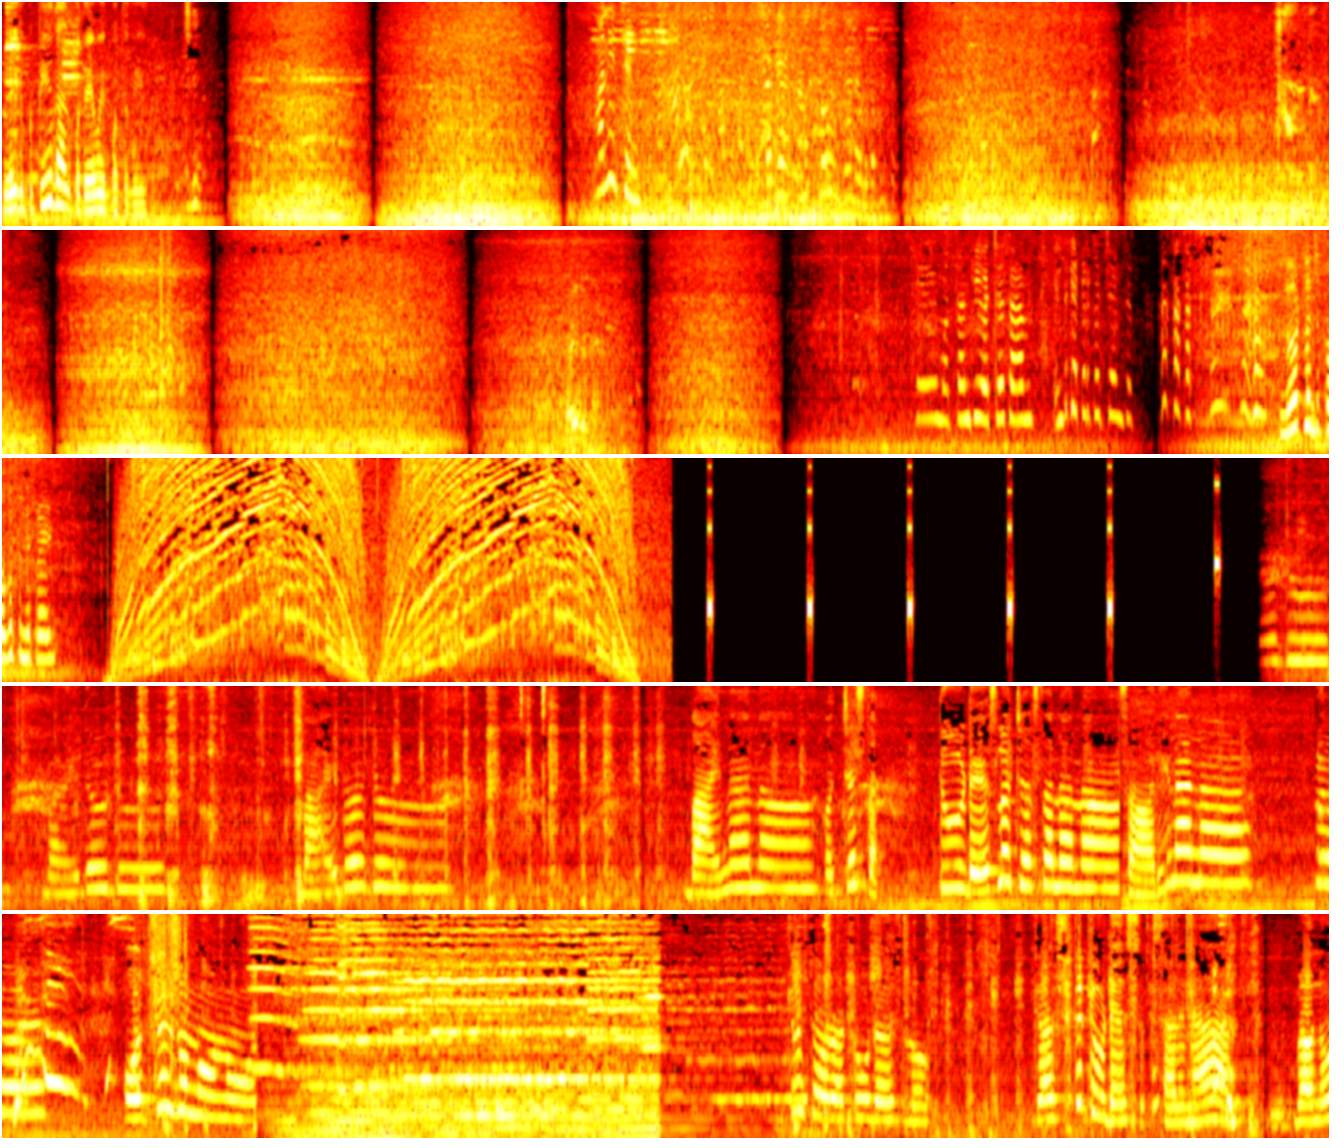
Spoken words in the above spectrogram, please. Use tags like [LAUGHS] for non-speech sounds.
వీళ్ళకి ఇప్పుడు టీ తాగిపోతే ఏమైపోతుంది ఛీ. మనీ బాయ్ డోడు బాయ్ డోడు బాయ్ నాన్న వచ్చేస్తా టూ డేస్లో వచ్చేస్తా నాన్న సారీ నాన్న వచ్చేస్తా చూస్తారా టూ డేస్లో జస్ట్ టూ డేస్ సరేనా? బ్రౌను?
